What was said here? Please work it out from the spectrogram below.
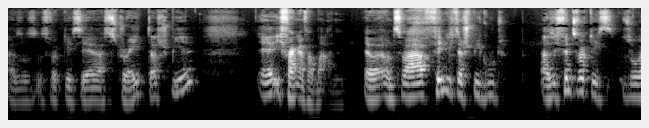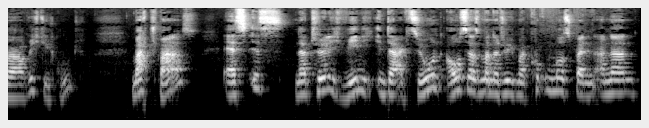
Also es ist wirklich sehr straight, das Spiel. Äh, ich fange einfach mal an. Äh, und zwar finde ich das Spiel gut. Also ich finde es wirklich sogar richtig gut. Macht Spaß. Es ist natürlich wenig Interaktion, außer dass man natürlich mal gucken muss bei den anderen,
